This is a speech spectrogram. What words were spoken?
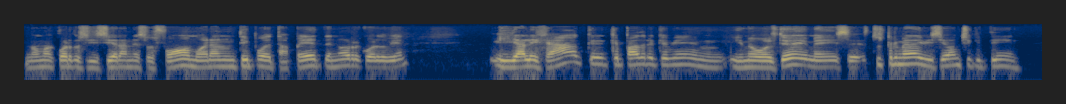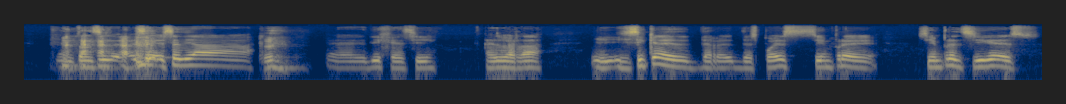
no me acuerdo si hicieran esos foam o eran un tipo de tapete, no recuerdo bien. Y ya le dije, ah, qué, qué padre, qué bien. Y me volteó y me dice, esto es primera división, chiquitín. Entonces, ese, día eh, dije, sí, es verdad. Y, sí que después siempre, siempre sigues,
